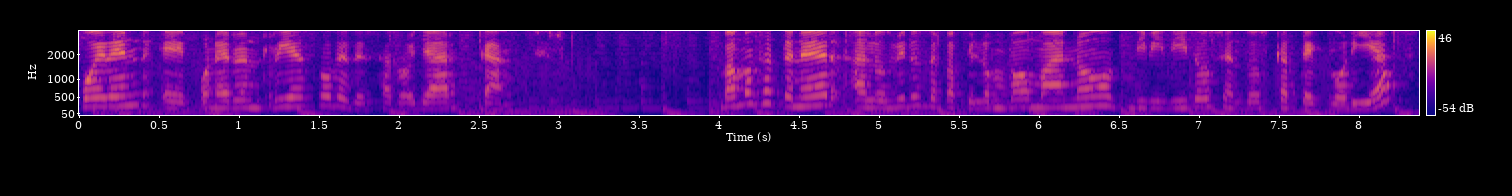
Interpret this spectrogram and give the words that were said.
pueden eh, poner en riesgo de desarrollar cáncer. Vamos a tener a los virus de papiloma humano divididos en dos categorías.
